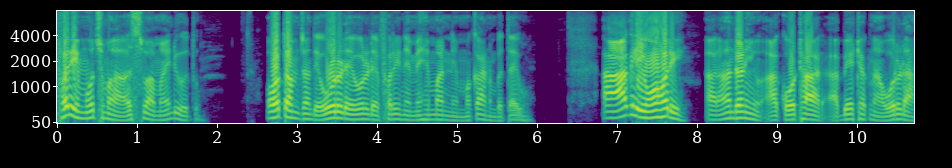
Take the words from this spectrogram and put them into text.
ફરી મૂછમાં હસવા માંડ્યું હતું. ઓતમચંદે ઓરડે ઓરડે ફરીને મહેમાનને મકાન બતાવ્યું. આ આગલી ઓહરી, આ રાંધણિયું, આ કોઠાર, આ બેઠકના ઓરડા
